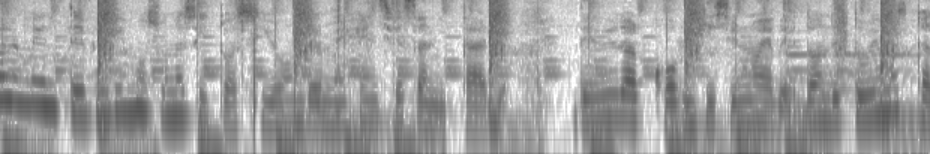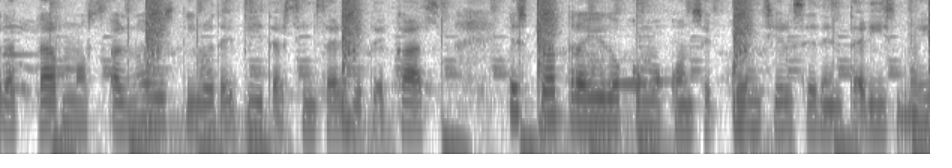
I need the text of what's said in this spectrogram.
Actualmente vivimos una situación de emergencia sanitaria debido al COVID-19, donde tuvimos que adaptarnos al nuevo estilo de vida sin salir de casa. Esto ha traído como consecuencia el sedentarismo y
